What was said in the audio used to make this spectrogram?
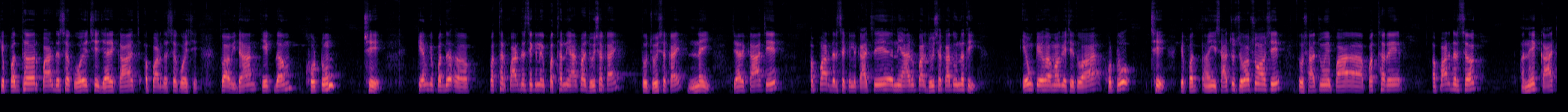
કે પથ્થર પારદર્શક હોય છે, જ્યારે કાચ અપારદર્શક હોય છે. તો આ વિધાન એકદમ ખોટું છે. કેમ કે પથ્થર પારદર્શક એટલે પથ્થરની આરપાર જોઈ શકાય તો જોઈ શકાય નહીં. જ્યારે કાચ એ અપારદર્શક એટલે કાચની આરપાર જોઈ શકાતું નથી. એવું કહેવા માગે છે તો આ ખોટું છે કે અહીં સાચું જવાબ શું આવશે? તો સાચું એ પા, પથ્થર એ અપારદર્શક અને કાચ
